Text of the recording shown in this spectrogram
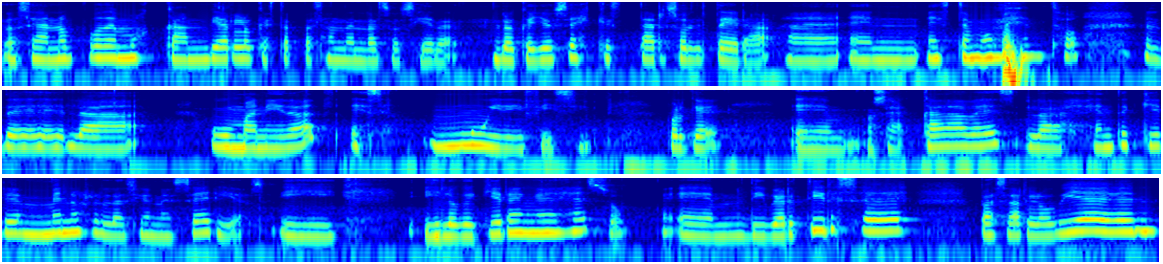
o sea, no podemos cambiar lo que está pasando en la sociedad. Lo que yo sé es que estar soltera eh, en este momento de la humanidad es muy difícil. Porque, em, o sea, cada vez la gente quiere menos relaciones serias y, y lo que quieren es eso, em, divertirse, pasarlo bien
